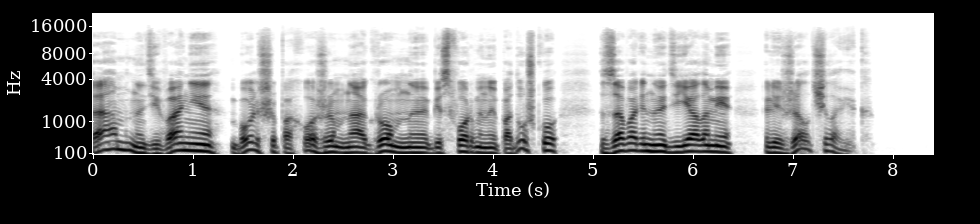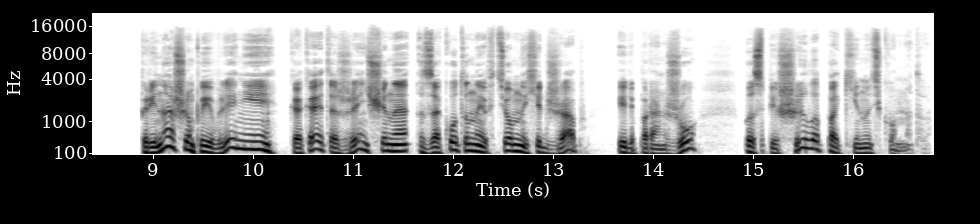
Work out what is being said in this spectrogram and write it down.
Там, на диване, больше похожем на огромную бесформенную подушку, заваленную одеялами, лежал человек. При нашем появлении какая-то женщина, закутанная в темный хиджаб или паранжу, поспешила покинуть комнату.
